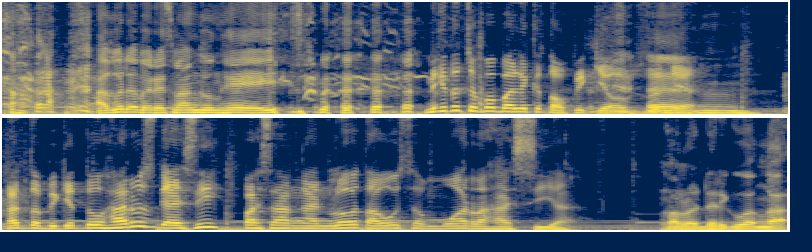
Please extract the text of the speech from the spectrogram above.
aku udah beres manggung, hey. Ini kita coba balik ke topik ya Om ya. Kan topik itu harus gak sih pasangan lo tahu semua rahasia? Kalau dari gua nggak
